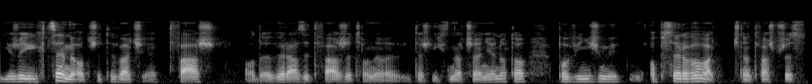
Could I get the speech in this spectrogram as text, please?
jeżeli chcemy odczytywać twarz, od wyrazy twarzy, to one, i też ich znaczenie, no to powinniśmy obserwować tę twarz przez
